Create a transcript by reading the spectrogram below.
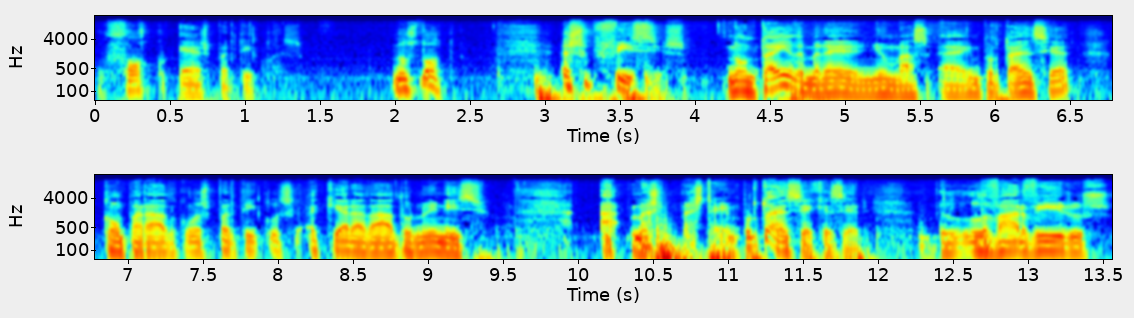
O foco é as partículas. Não se nota. As superfícies não têm de maneira nenhuma a importância comparado com as partículas a que era dado no início. Ah, mas, mas tem importância, quer dizer, levar vírus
